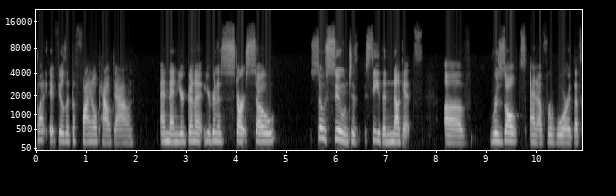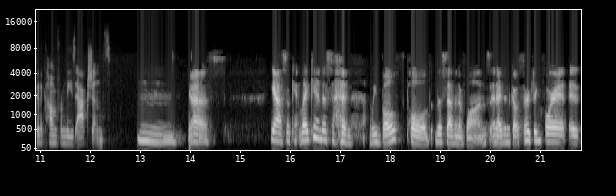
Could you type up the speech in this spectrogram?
but it feels like the final countdown and then you're going to you're going to start so so soon to see the nuggets of results and of reward that's going to come from these actions. Mm, yes. Yeah, so like Candace said, we both pulled the Seven of Wands, and I didn't go searching for it. It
